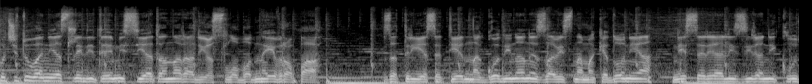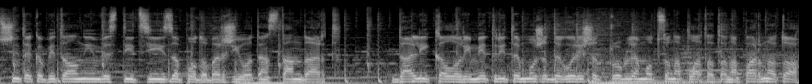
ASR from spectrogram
Почитуванија следите емисијата на Радио Слободна Европа. За 31 година независна Македонија не се реализирани клучните капитални инвестиции за подобар животен стандард. Дали калориметрите можат да го решат проблемот со наплатата на парното?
